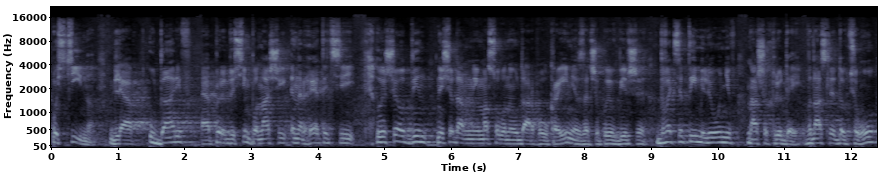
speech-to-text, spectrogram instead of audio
постійно для ударів, е, передусім по нашій енергетиці. Лише один нещодавний масований удар по Україні зачепив більше 20 мільйонів наших людей. Внаслідок цього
